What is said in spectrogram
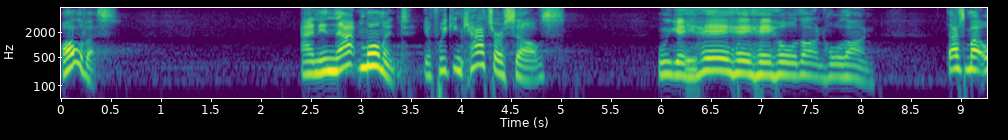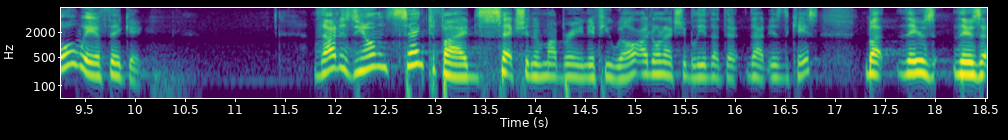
All of us. And in that moment, if we can catch ourselves, when we get, hey, hey, hey, hold on, hold on. That's my old way of thinking. That is the unsanctified section of my brain, if you will. I don't actually believe that that, that is the case. But there's, there's an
